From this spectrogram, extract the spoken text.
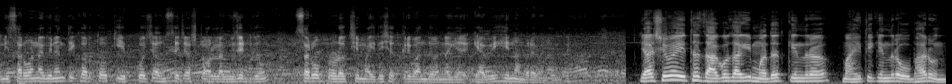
मी सर्वांना विनंती करतो की इफकोच्या संस्थेच्या स्टॉलला व्हिजिट देऊन सर्व प्रोडक्टची माहिती शेतकरी बांधवांना घ्या घ्यावी ही नम्र विनंती. याशिवाय इथं जागोजागी मदत केंद्र माहिती केंद्र उभारून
